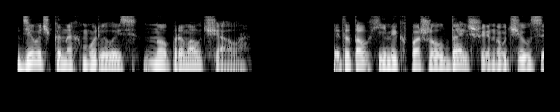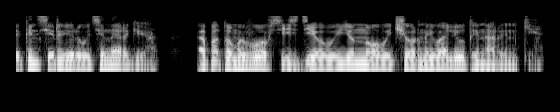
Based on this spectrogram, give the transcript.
Девочка нахмурилась, но промолчала. Этот алхимик пошел дальше и научился консервировать энергию, а потом и вовсе сделал ее новой черной валютой на рынке.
